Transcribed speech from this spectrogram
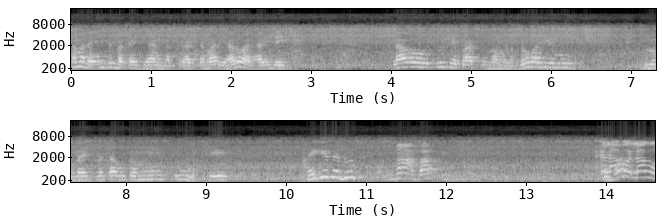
તમારા એન્જલમાં કાંઈ ધ્યાન નથી રાખતા મારી હારો આવી જાય. લાવો શું છે પાર્સલમાં મને જોવા જેવું ચલો ગાઈસ બતાવું તમને શું છે. થઈ ગયું છે દૂધ? ના બાકી. લાવો લાવો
